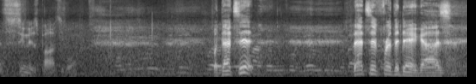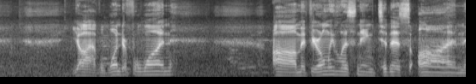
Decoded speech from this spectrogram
As soon as possible. But that's it. That's it for the day, guys. Y'all have a wonderful one. Um, if you're only listening to this on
